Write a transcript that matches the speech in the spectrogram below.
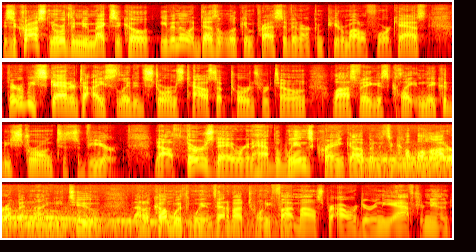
is across northern New Mexico, even though it doesn't look impressive in our computer model forecast, there will be scattered to isolated storms Taos up towards Raton, Las Vegas, Clayton. They could be strong to severe. Now, Thursday, we're going to have the winds crank up, and it's a couple hotter up at 92. That'll come with winds at about 25 miles per hour during the afternoon.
